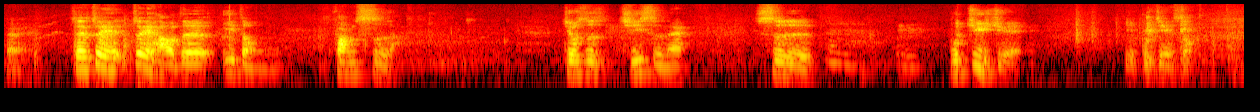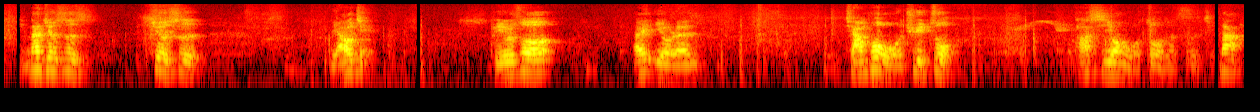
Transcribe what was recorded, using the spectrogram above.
对，所以最最好的一种方式啊。就是其实呢，是不拒绝，也不接受，那就是就是了解。比如说，哎，有人强迫我去做他希望我做的事情，那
